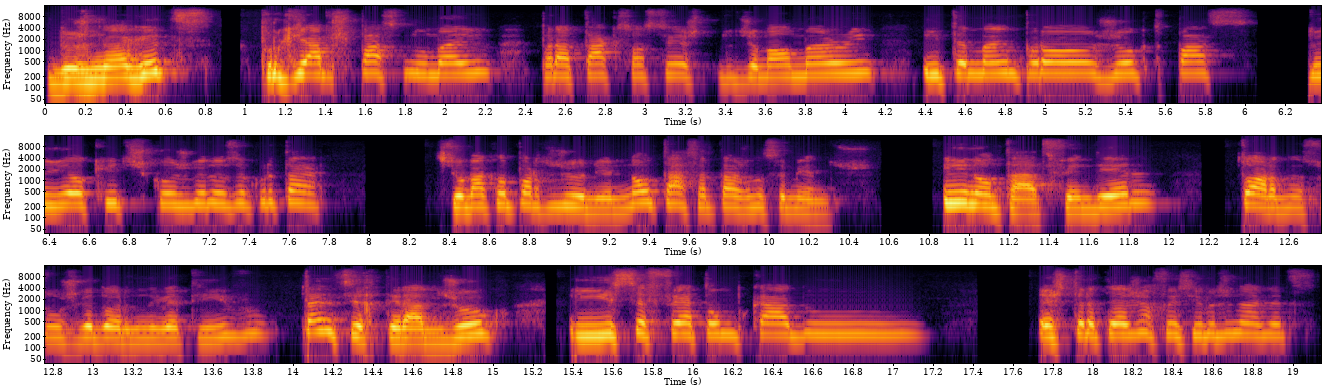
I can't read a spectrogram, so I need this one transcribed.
dos Nuggets, porque abre espaço no meio para ataques ao sexto do Jamal Murray e também para o jogo de passe do Jokic com os jogadores a cortar. Se o Michael Porter Jr. não está a acertar os lançamentos e não está a defender, torna-se um jogador negativo, tem de ser retirado do jogo e isso afeta um bocado a estratégia ofensiva dos Nuggets.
